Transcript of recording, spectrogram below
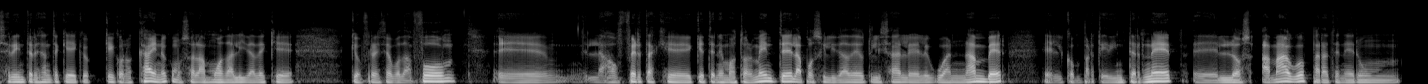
sería interesante que, conozcáis, ¿no? Como son las modalidades que, ofrece Vodafone, eh, las ofertas que, tenemos actualmente, la posibilidad de utilizar el One Number, el compartir Internet, eh, los amagos para tener un,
